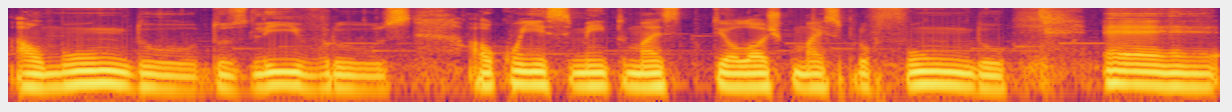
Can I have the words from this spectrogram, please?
ao mundo dos livros, ao conhecimento mais teológico mais profundo. É,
